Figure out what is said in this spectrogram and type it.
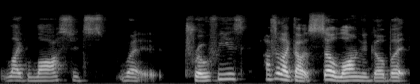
like lost its what trophies. I feel like that was so long ago, but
